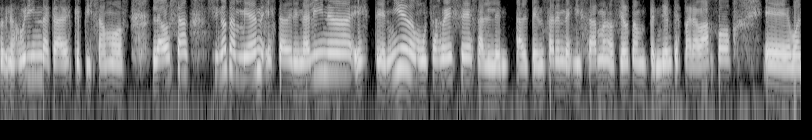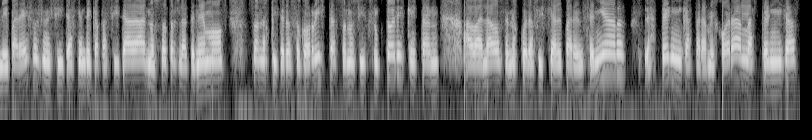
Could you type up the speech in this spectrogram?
nos brinda cada vez que pisamos la olla, sino también esta adrenalina, este miedo muchas veces al, pensar en deslizarnos, ¿no es cierto?, en pendientes para abajo. Eh, bueno, y para eso se necesita gente capacitada, nosotros la tenemos, son los pisteros socorristas, son los instructores que están avalados en la escuela oficial para enseñar las técnicas, para mejorar las técnicas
